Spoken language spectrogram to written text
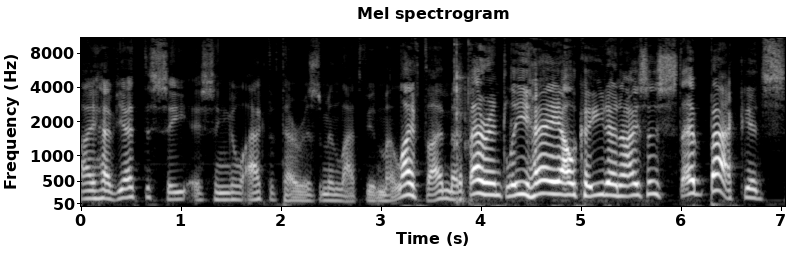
I have yet to see a single act of terrorism in Latvia in my lifetime, but apparently, hey, Al Qaeda and ISIS, step back. It's,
